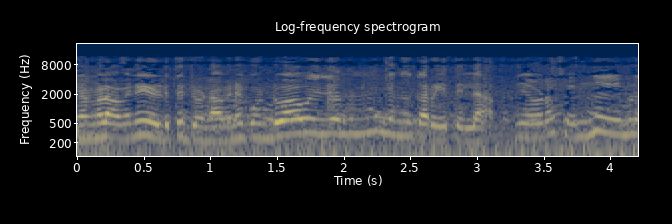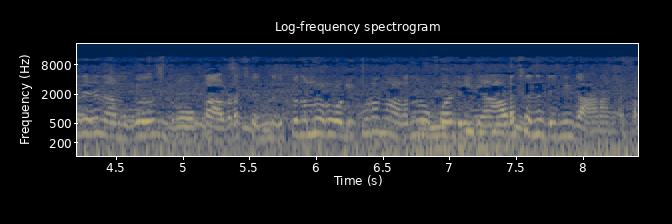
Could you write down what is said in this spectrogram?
ഞങ്ങൾ അവനെ എടുത്തിട്ടുണ്ട്. അവനെ കൊണ്ടുപോകാവോ ഇല്ലയൊന്നും ഞങ്ങൾക്ക് അറിയത്തില്ല. ഇനി അവിടെ ചെന്ന് കഴിയുമ്പോഴത്തേനും നമുക്ക് നോക്കാം. അവിടെ ചെന്ന് ഇപ്പൊ നമ്മൾ റോഡിൽ കൂടെ നടന്നു നോക്കൊണ്ടിരിക്കുക അവിടെ ചെന്നിട്ട് ഇനി കാണാം കേട്ടോ.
